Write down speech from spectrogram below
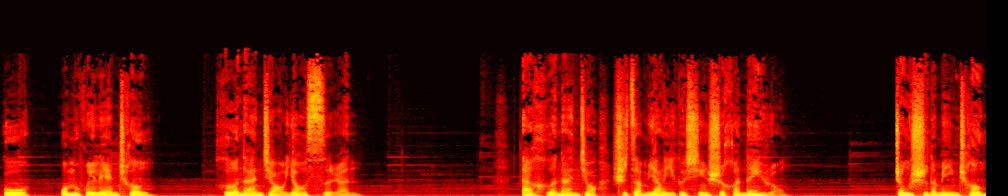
故。我们会连称河南教妖死人，但河南教是怎么样一个形式和内容？正式的名称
